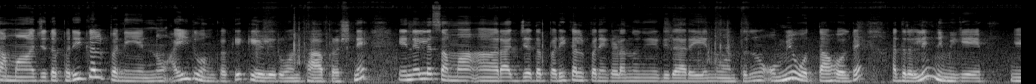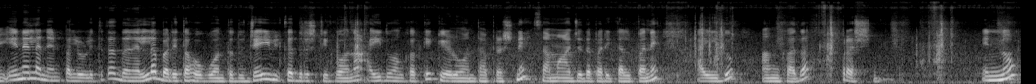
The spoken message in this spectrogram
ಸಮಾಜದ ಪರಿಕಲ್ಪನೆಯನ್ನು ಐದು ಅಂಕಕ್ಕೆ ಕೇಳಿರುವಂತಹ ಪ್ರಶ್ನೆ, ಏನೆಲ್ಲ ಸಮ ರಾಜ್ಯದ ಪರಿಕಲ್ಪನೆಗಳನ್ನು ನೀಡಿದ್ದಾರೆ ಎನ್ನುವಂಥದ್ದನ್ನು ಒಮ್ಮೆ ಓದ್ತಾ ಹೋದರೆ ಅದರಲ್ಲಿ ನಿಮಗೆ ಏನೆಲ್ಲ ನೆನಪಲ್ಲಿ ಉಳಿತದೆ ಅದನ್ನೆಲ್ಲ ಬರಿತಾ ಹೋಗುವಂಥದ್ದು ಜೈವಿಕ ದೃಷ್ಟಿಕೋನ ಐದು ಅಂಕಕ್ಕೆ ಕೇಳುವಂತಹ ಪ್ರಶ್ನೆ, ಸಮಾಜದ ಪರಿಕಲ್ಪನೆ, ಐದು ಅಂಕದ ಪ್ರಶ್ನೆ. ಇನ್ನು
